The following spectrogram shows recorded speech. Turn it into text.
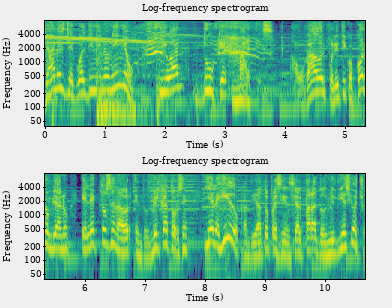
Ya les llegó el divino niño, Iván Duque Márquez, abogado y político colombiano, electo senador en 2014 y elegido candidato presidencial para el 2018.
